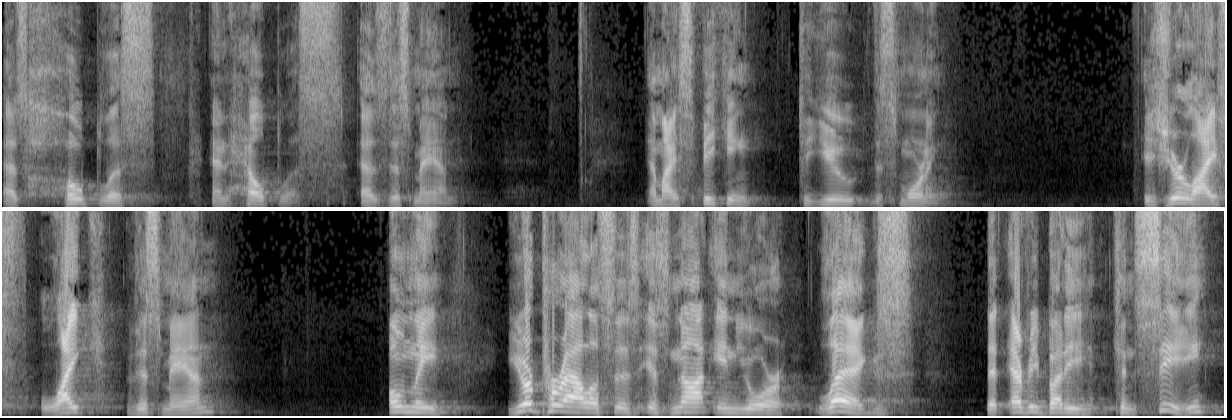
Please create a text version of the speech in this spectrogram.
as hopeless and helpless as this man. Am I speaking to you this morning? Is your life like this man? Only your paralysis is not in your legs that everybody can see.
